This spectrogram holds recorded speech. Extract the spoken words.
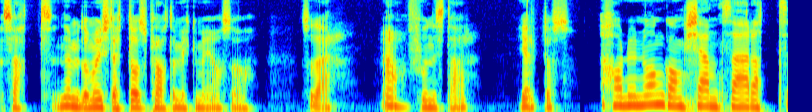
Så att, nej men de har ju stöttat oss, pratat mycket med oss och sådär. Ja, funnits där, hjälpt oss. Har du någon gång känt så här att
